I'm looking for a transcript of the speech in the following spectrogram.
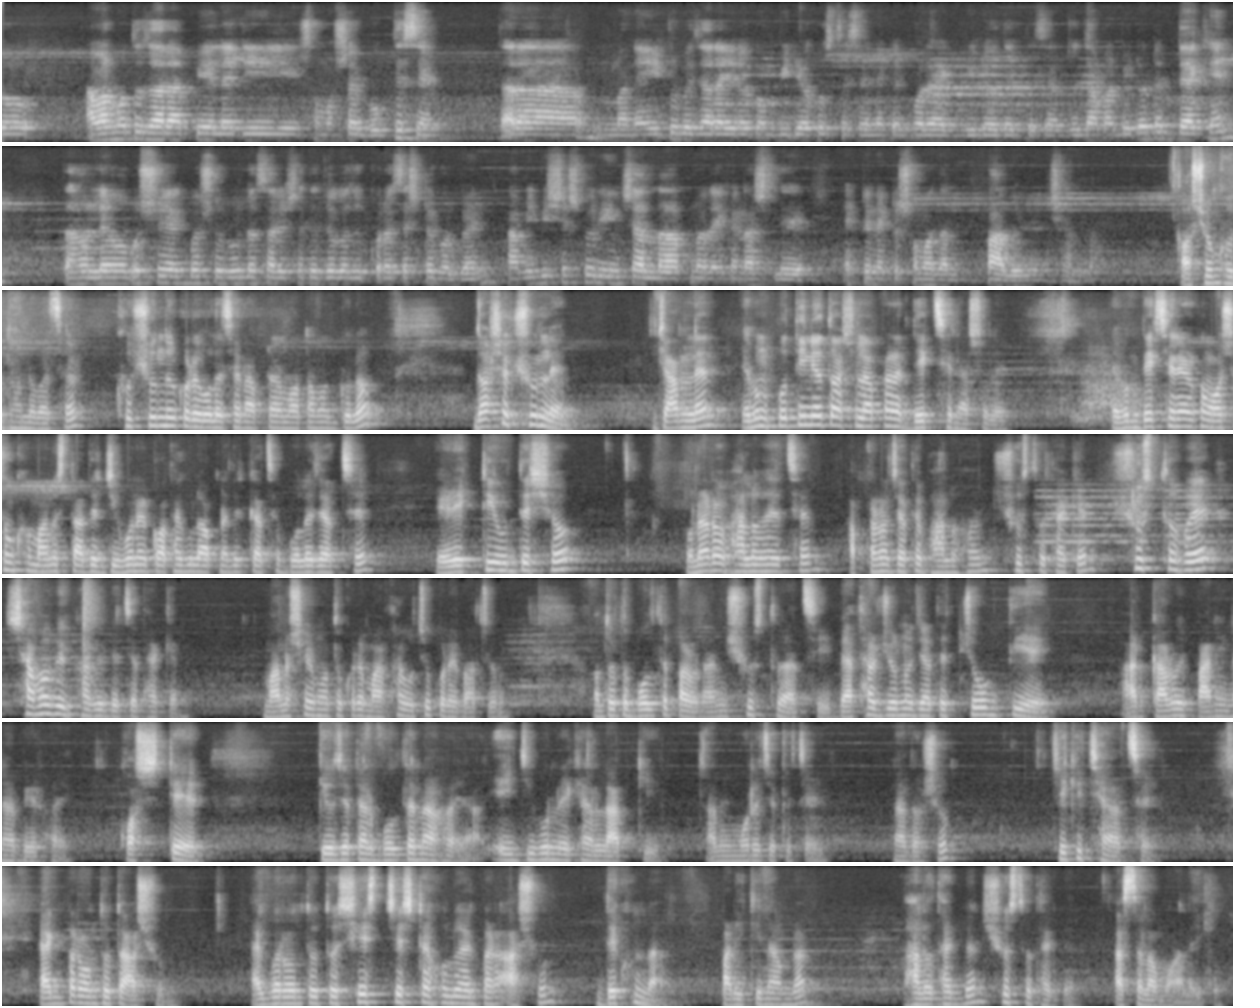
আমার মতো যারা পিএলআইডি সমস্যায় ভুগতেছেন তারা মানে ইউটিউবে যারা এরকম ভিডিও খুঁজতেছেন একের পরে এক ভিডিও দেখতেছেন যদি আমার ভিডিওটা দেখেন তাহলে অবশ্যই একবার শরীরুল্লাহ স্যারের সাথে যোগাযোগ করার চেষ্টা করবেন। আমি বিশ্বাস করি ইনশাল্লাহ আপনারা এখানে আসলে একটা না একটা সমাধান পাবেন ইনশাল্লাহ অসংখ্য ধন্যবাদ, স্যার। খুব সুন্দর করে বলেছেন আপনার মতামতগুলো। দর্শক শুনলেন, জানলেন এবং প্রতিনিয়ত আসলে আপনারা দেখছেন আসলে। এবং দেখছেন এরকম অসংখ্য মানুষ তাদের জীবনের কথাগুলো আপনাদের কাছে বলে যাচ্ছে। এর একটি উদ্দেশ্য, ওনারাও ভালো হয়েছেন, আপনারাও যাতে ভালো হন, সুস্থ থাকেন, সুস্থ হয়ে স্বাভাবিকভাবে বেঁচে থাকেন। মানুষের মতো করে মাথা উঁচু করে বাঁচুন। অন্তত বলতে পারো না, আমি সুস্থ আছি। ব্যথার জন্য যাতে চোখ দিয়ে আর কারোই পানি না বের হয়। কষ্টের কেউ যাতে আর বলতে না হয়, এই জীবন রেখে আর লাভ কি? আমি মরে যেতে চাই। না দর্শক চিকিৎসা আছে। একবার অন্তত আসুন। একবার অন্তত শেষ চেষ্টা হলো একবার আসুন। দেখুন না, পারি কিনা আমরা। ভালো থাকবেন, সুস্থ থাকবেন। আসসালামু আলাইকুম।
